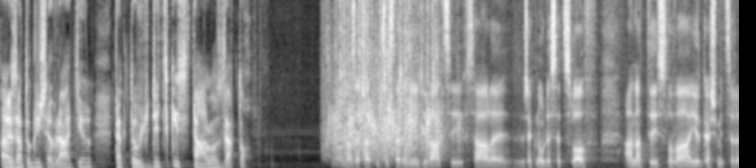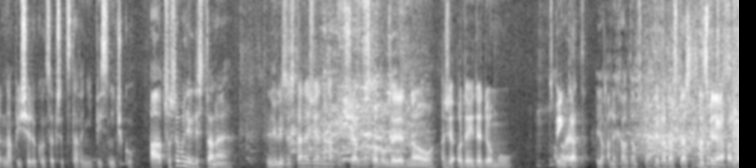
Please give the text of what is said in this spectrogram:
ale za to, když se vrátil, tak to vždycky stálo za to. Na začátku představení diváci v sále řeknou deset slov a na ty slova Jirka Šmicer napíše do konce představení písničku. A co se mu někdy stane? Někdy se stane, že nenapíše to pouze jednou a že odejde domů spinkat. Jo, a nechal tam zkát? Nechal tam vzkaz, nic mi nenapadlo.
